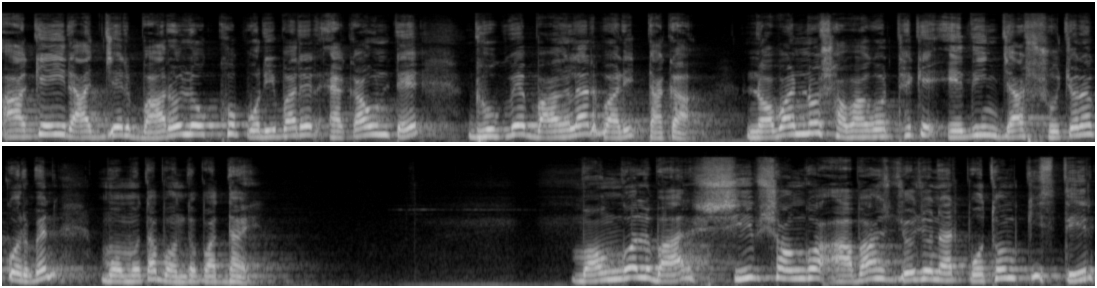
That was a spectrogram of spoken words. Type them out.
আগেই রাজ্যের বারো লক্ষ পরিবারের অ্যাকাউন্টে ঢুকবে বাংলার বাড়ির টাকা। নবান্ন সভাঘর থেকে এদিন যার সূচনা করবেন মমতা বন্দ্যোপাধ্যায়। মঙ্গলবার শিবসংঘ আবাস যোজনার প্রথম কিস্তির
